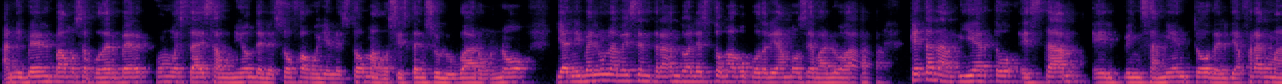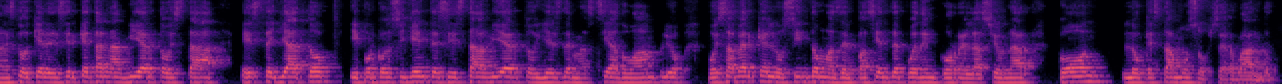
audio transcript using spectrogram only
A nivel, vamos a poder ver cómo está esa unión del esófago y el estómago, si está en su lugar o no. Y a nivel, una vez entrando al estómago, podríamos evaluar qué tan abierto está el pensamiento del diafragma. Esto quiere decir qué tan abierto está este yato y por consiguiente si está abierto y es demasiado amplio, pues saber que los síntomas del paciente pueden correlacionar con lo que estamos observando.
